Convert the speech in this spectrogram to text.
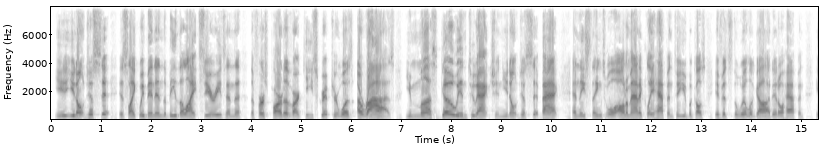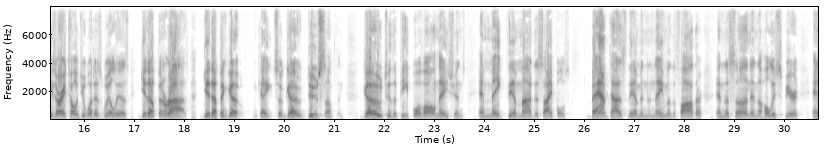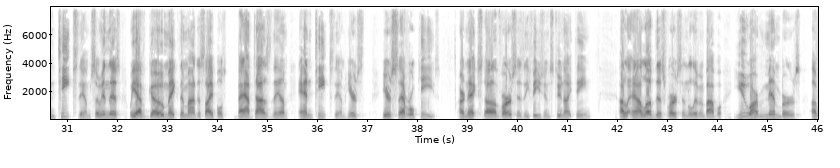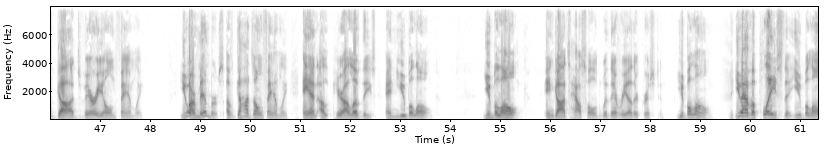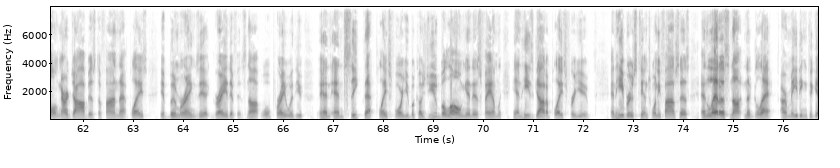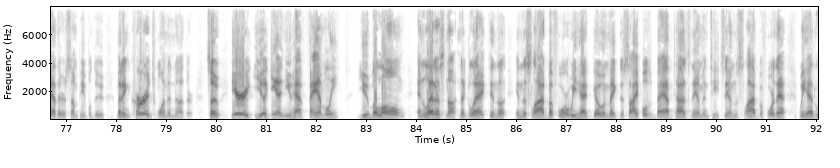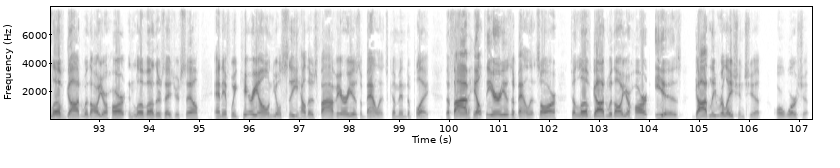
You, you don't just sit. It's like we've been in the Be the Light series, and the, the first part of our key scripture was arise. You must go into action. You don't just sit back and these things will automatically happen to you because if it's the will of God, it'll happen. He's already told you what His will is. Get up and arise. Get up and go. Okay? So go. Do something. Go to the people of all nations and make them my disciples baptize them in the name of the Father and the Son and the Holy Spirit, and teach them. So in this, we have go, make them my disciples, baptize them, and teach them. Here's, here's several keys. Our next uh, verse is Ephesians 2.19. I, and I love this verse in the Living Bible. You are members of God's very own family. You are members of God's own family. And I, here, I love these. And you belong. You belong in God's household with every other Christian. You belong. You have a place that you belong. Our job is to find that place. If boomerang's it, great. If it's not, we'll pray with you and, and seek that place for you because you belong in his family and he's got a place for you. And Hebrews 10:25 says, "And let us not neglect our meeting together as some people do, but encourage one another." So here you, again, you have family, you belong, and let us not neglect in the in the slide before we had go and make disciples, baptize them and teach them. The slide before that, we had love God with all your heart and love others as yourself. And if we carry on, you'll see how those five areas of balance come into play. The five healthy areas of balance are to love God with all your heart is godly relationship or worship.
